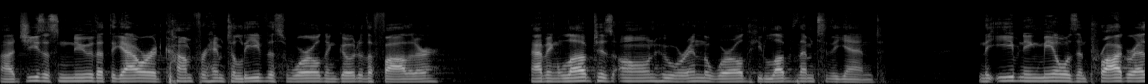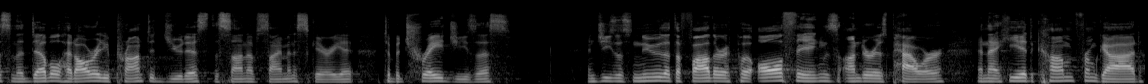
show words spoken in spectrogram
uh, Jesus knew that the hour had come for him to leave this world and go to the Father. Having loved his own who were in the world, he loved them to the end. And the evening meal was in progress, and the devil had already prompted Judas, the son of Simon Iscariot, to betray Jesus. And Jesus knew that the Father had put all things under his power, and that he had come from God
